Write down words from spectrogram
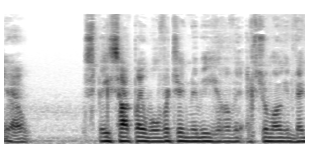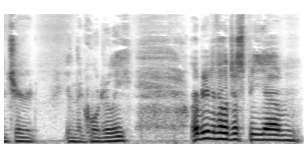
you know, Space Hawk by Wolverton. Maybe he'll have an extra long adventure in the quarterly, or maybe they'll just be um,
